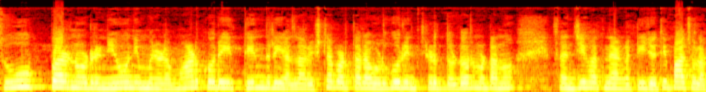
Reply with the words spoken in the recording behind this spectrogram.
ಸೂಪರ್ ನೋಡ್ರಿ. ನೀವು ನಿಮ್ಮ ಮನೆಯೊಳಗೆ ಮಾಡ್ಕೊರಿ, ತಿಂದ್ರಿ. ಎಲ್ಲರೂ ಇಷ್ಟಪಡ್ತಾರೆ. ಹುಡುಗರು ಅಂತ ಹಿಡಿದು ದೊಡ್ಡವ್ರ ಮಟನು ಸಂಜೆ ಹೊತ್ನ್ಯಾಗ ಟೀ ಜೊತೆ ಭಾಳ ಚಲೋ.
